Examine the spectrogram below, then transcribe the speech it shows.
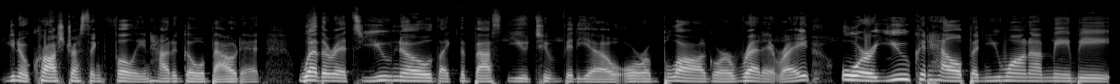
you know, cross dressing fully and how to go about it, whether it's, you know, like the best YouTube video or a blog or a Reddit, right? Or you could help and you want to maybe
